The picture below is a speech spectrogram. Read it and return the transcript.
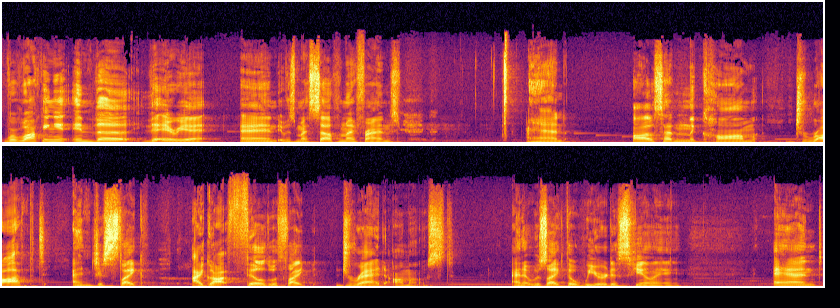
we're walking in- the the area, and it was myself and my friends, and all of a sudden the calm dropped, and just like I got filled with like dread almost, and it was like the weirdest feeling, and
